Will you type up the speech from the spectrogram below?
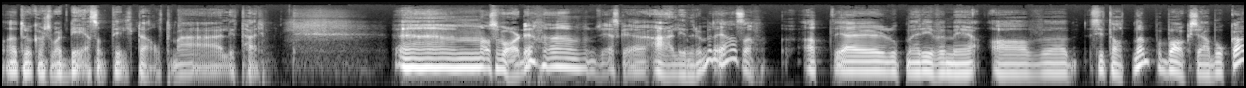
Og jeg tror kanskje det var det som tiltalte meg litt her. Um, og så var det, uh, jeg skal ærlig innrømme det, altså, at jeg lot meg rive med av sitatene på baksida av boka.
